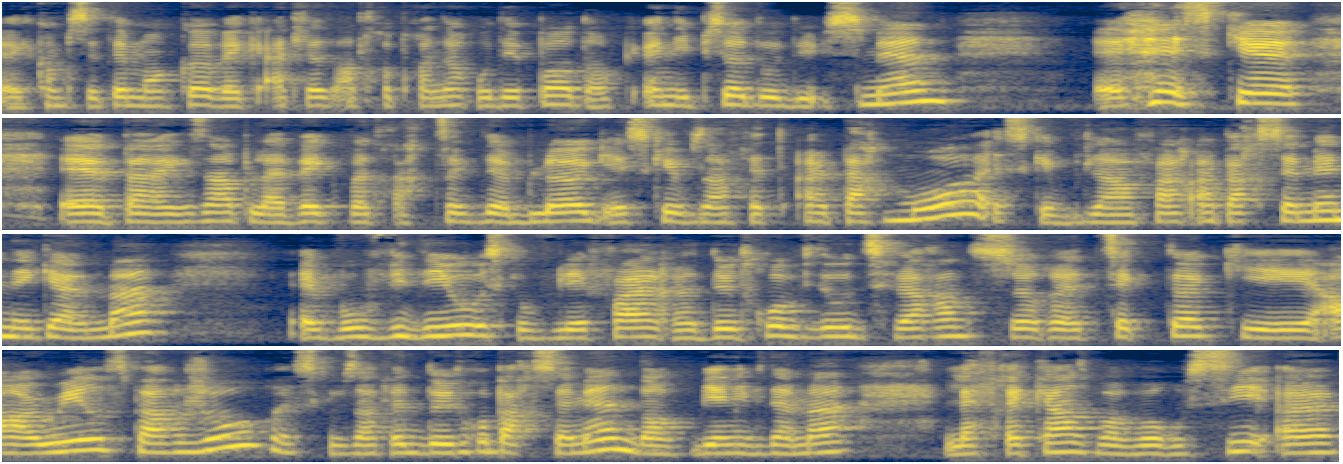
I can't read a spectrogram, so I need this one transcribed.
euh, comme c'était mon cas avec Athlète Entrepreneur au départ, donc un épisode aux deux semaines? Euh, est-ce que, par exemple, avec votre article de blog, est-ce que vous en faites un par mois? Est-ce que vous voulez en faire un par semaine également? Euh, vos vidéos, est-ce que vous voulez faire deux, trois vidéos différentes sur euh, TikTok et en Reels par jour? Est-ce que vous en faites deux, trois par semaine? Donc, bien évidemment, la fréquence va avoir aussi un,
